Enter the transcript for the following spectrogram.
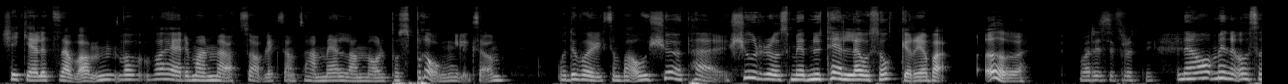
kikade jag lite så här, vad, mm, vad, vad är det man möts av liksom så här mellanmål på språng liksom. Och det var ju liksom bara, oj köp här, churros med Nutella och socker. Och jag bara, öh. Man risifrutti. Ja, men och så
